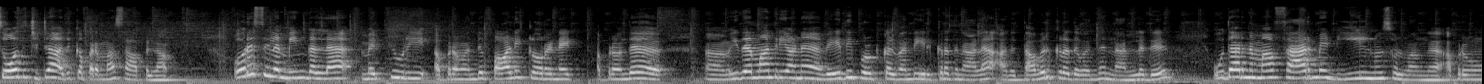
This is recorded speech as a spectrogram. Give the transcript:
சோதிச்சுட்டு அதுக்கப்புறமா சாப்பிட்லாம். ஒரு சில மீன்களில் மெர்க்யூரி அப்புறம் வந்து பாலிக்ளோரனைட் அப்புறம் வந்து இதை மாதிரியான வேதிப்பொருட்கள் வந்து இருக்கிறதுனால அதை தவிர்க்கிறது வந்து நல்லது. உதாரணமாக ஃபேர்மெட் ஈல்னு சொல்லுவாங்க அப்புறம்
